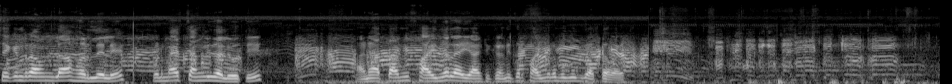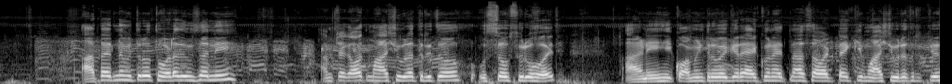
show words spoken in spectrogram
सेकंड राऊंडला हरलेले पण मॅच चांगली झाली होती. आणि आता आम्ही फायनल आहे या ठिकाणी तर फायनल बघून जातो आहे आता आहेत ना मित्र थोड्या दिवसांनी आमच्या गावात महाशिवरात्रीचा उत्सव सुरू होईल. आणि ही कॉमेंट्री वगैरे ऐकून आहेत ना असं वाटतंय की महाशिवरात्रीची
